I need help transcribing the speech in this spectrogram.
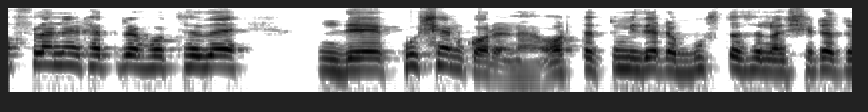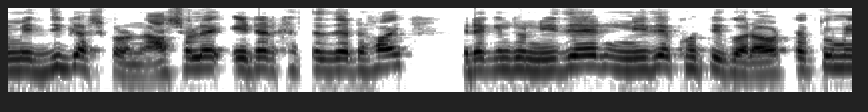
অফলাইনের ক্ষেত্রে হচ্ছে যে যে কোশ্চেন করে না, অর্থাৎ তুমি যেটা বুঝতেছো না, সেটা তুমি জিজ্ঞাসা করো না। আসলে এটার ক্ষেত্রে যেটা হয়, এটা কিন্তু নিজের নিজে ক্ষতি করা। অর্থাৎ তুমি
